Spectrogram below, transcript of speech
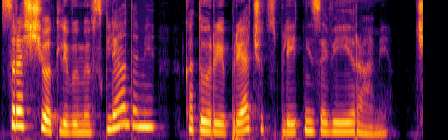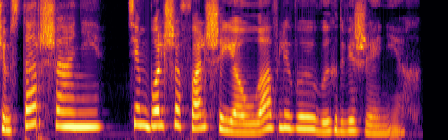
с расчетливыми взглядами, которые прячут сплетни за веерами. Чем старше они, тем больше фальши я улавливаю в их движениях.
